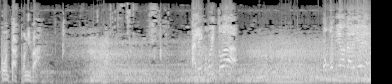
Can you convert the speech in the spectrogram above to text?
contact, on y va. Allez, grouille-toi On revient en arrière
